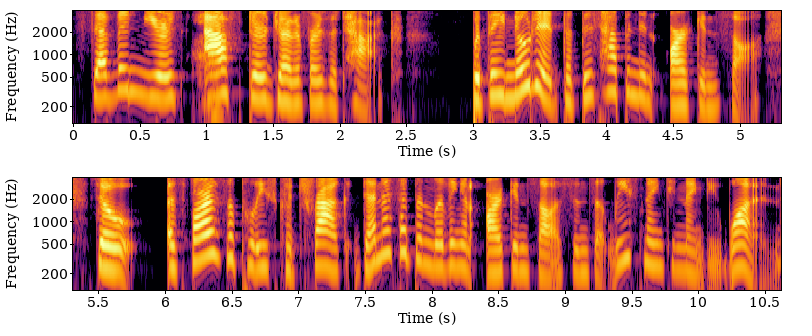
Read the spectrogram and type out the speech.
seven years after Jennifer's attack. But they noted that this happened in Arkansas. So, as far as the police could track, Dennis had been living in Arkansas since at least 1991.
